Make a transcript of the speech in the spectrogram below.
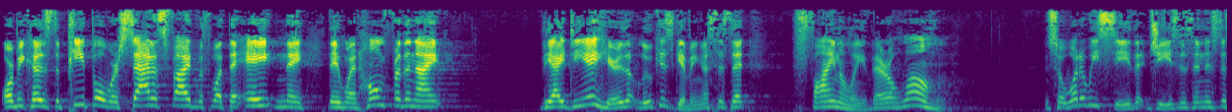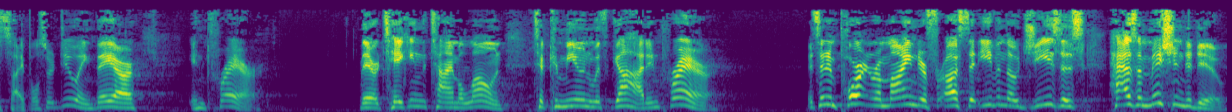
or because the people were satisfied with what they ate and they, they went home for the night, the idea here that Luke is giving us is that finally they're alone. And so what do we see that Jesus and his disciples are doing? They are in prayer. They are taking the time alone to commune with God in prayer. It's an important reminder for us that even though Jesus has a mission to do,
